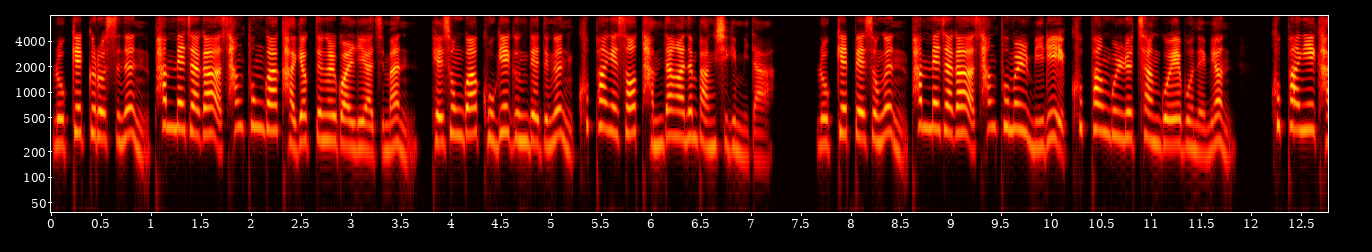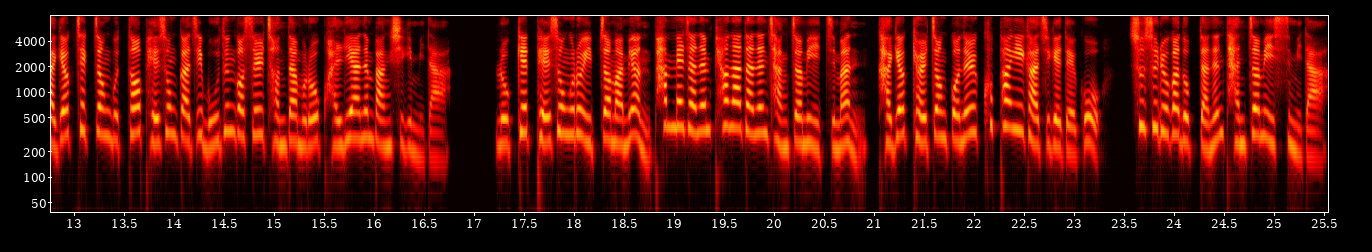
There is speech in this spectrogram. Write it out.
로켓크로스는 판매자가 상품과 가격 등을 관리하지만 배송과 고객 응대 등은 쿠팡에서 담당하는 방식입니다. 로켓 배송은 판매자가 상품을 미리 쿠팡 물류 창고에 보내면 쿠팡이 가격 책정부터 배송까지 모든 것을 전담으로 관리하는 방식입니다. 로켓 배송으로 입점하면 판매자는 편하다는 장점이 있지만 가격 결정권을 쿠팡이 가지게 되고 수수료가 높다는 단점이 있습니다.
